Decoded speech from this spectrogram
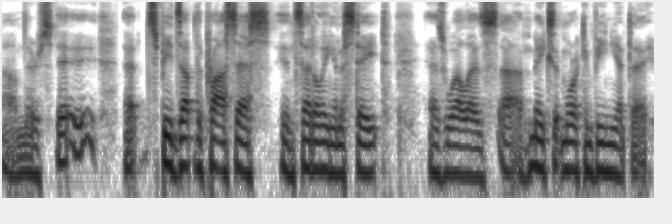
Um, there's uh, that speeds up the process in settling an estate as well as uh, makes it more convenient. I,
